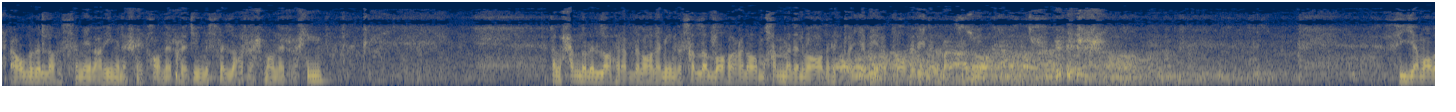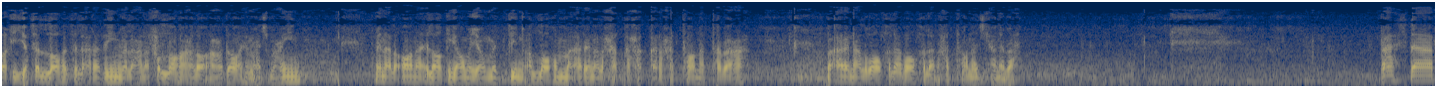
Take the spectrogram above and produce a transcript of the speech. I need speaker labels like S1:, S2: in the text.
S1: أعوذ بالله السمیع العلیم من الشیطان الرجیم بسم الله الرحمن الرحیم الحمد لله رب العالمين وصلى الله على محمد وآله الطيبين الطاهرين المعصومين. سيما بقية الله في الأرضين ولعنة الله على أعدائهم أجمعين. من الآن إلى قيام يوم الدين اللهم أرنا الحق حقا حتى نتبعه. وأرنا الباطل باطلا حتى نجتنبه بحث در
